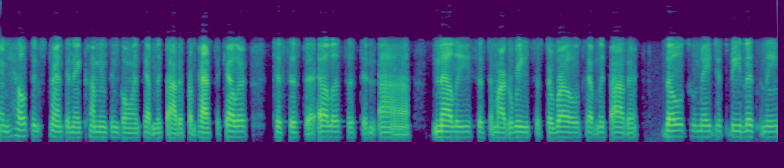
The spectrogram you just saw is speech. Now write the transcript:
in health and strength in their comings and goings, Heavenly Father, from Pastor Keller to Sister Ella, Sister uh, Nellie, Sister Marguerite, Sister Rose, Heavenly Father. Those who may just be listening,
